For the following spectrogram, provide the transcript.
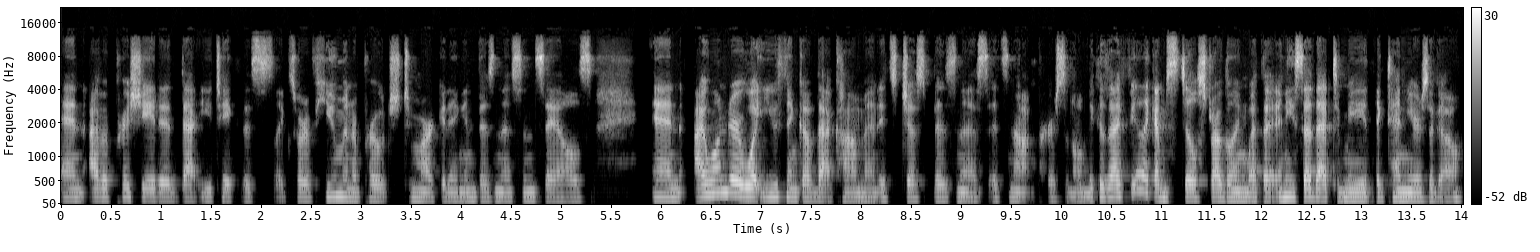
And I've appreciated that you take this like sort of human approach to marketing and business and sales. And I wonder what you think of that comment. It's just business, it's not personal, because I feel like I'm still struggling with it. And he said that to me like 10 years ago.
